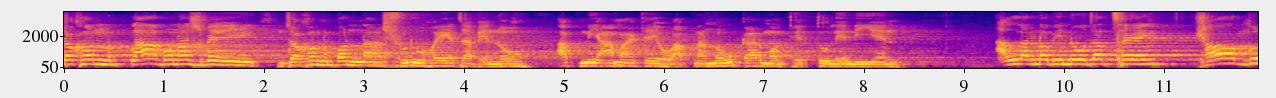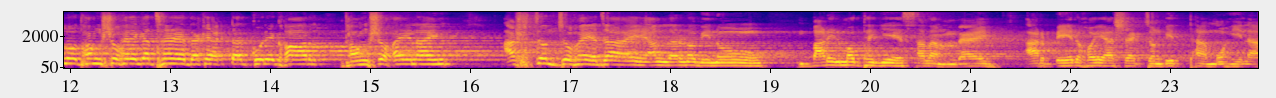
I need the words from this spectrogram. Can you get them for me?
যখন প্লাবন আসবে, যখন বন্যা শুরু হয়ে যাবে নৌ আপনি আমাকেও আপনার নৌকার মধ্যে তুলে নিয়েন। আল্লাহর নবী নৌ যাচ্ছে, সবগুলো ধ্বংস হয়ে গেছে, দেখে একটা করে ঘর ধ্বংস হয় নাই। আশ্চর্য হয়ে যায় আল্লাহর নবী নৌ বাড়ির মধ্যে গিয়ে সালাম দেয় আর বের হয়ে আসে একজন বৃদ্ধা মহিলা।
